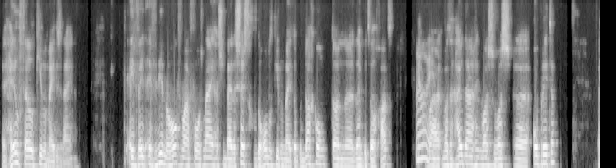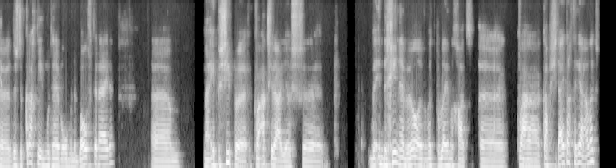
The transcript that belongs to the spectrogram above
heel veel kilometers rijden. Ik weet even niet in mijn hoofd, maar volgens mij als je bij de 60 of de 100 kilometer op een dag komt, dan, eh, dan heb je het wel gehad. Oh, Maar wat een uitdaging was, was eh, opritten. Eh, dus de kracht die het moet hebben om er naar boven te rijden. Ehm, maar in principe, qua actieradius, eh, we in het begin hebben we wel wat problemen gehad eh, qua capaciteit, dacht ik, Alex.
